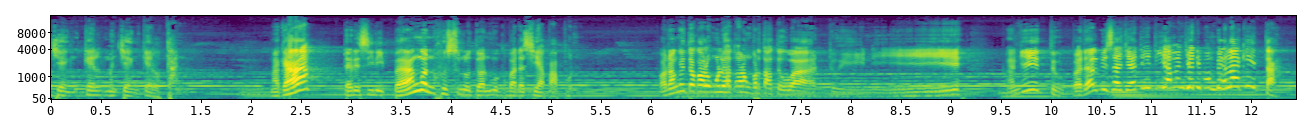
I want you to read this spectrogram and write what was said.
jengkel menjengkelkan. Maka dari sini bangun husnudonmu kepada siapa pun. Kadang itu kalau melihat orang bertato, waduh ini, kan gitu. Padahal bisa jadi dia menjadi pembela kita.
